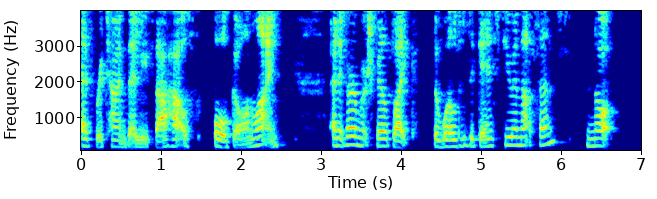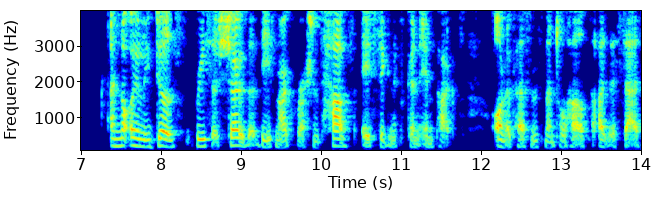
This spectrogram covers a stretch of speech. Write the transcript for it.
every time they leave their house or go online. And it very much feels like the world is against you in that sense, not and not only does research show that these microaggressions have a significant impact on a person's mental health, as I said,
